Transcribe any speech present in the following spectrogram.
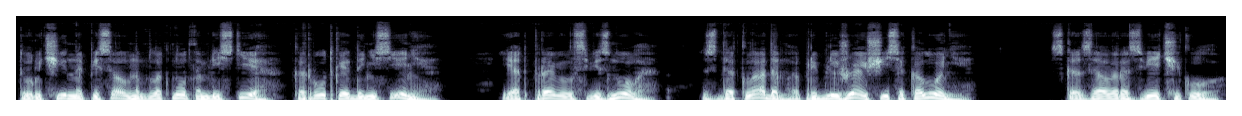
Турчин написал на блокнотном листе короткое донесение и отправил связного с докладом о приближающейся колонне. Сказал разведчику,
